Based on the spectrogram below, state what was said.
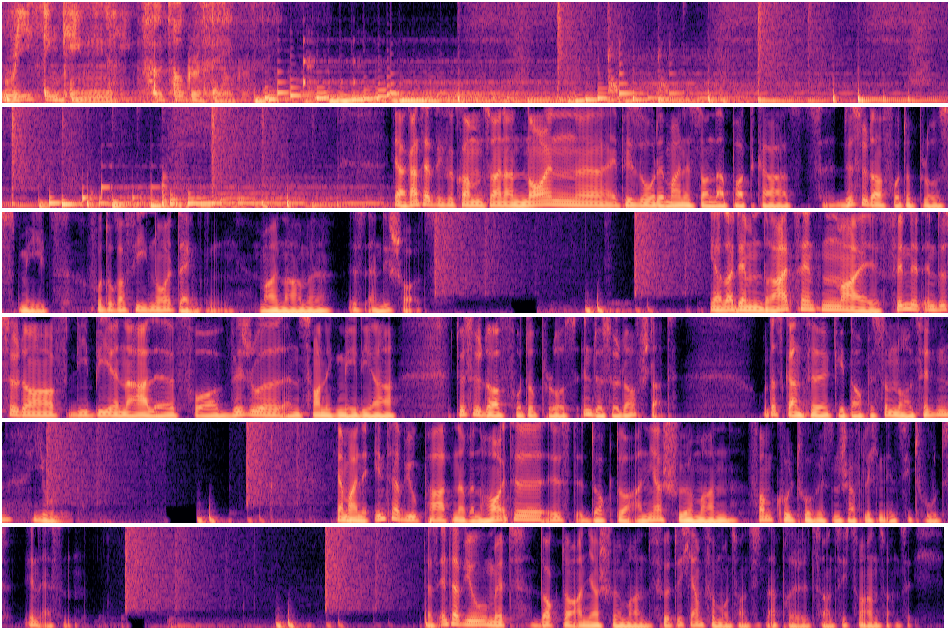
Rethinking Photography. Ja, ganz herzlich willkommen zu einer neuen äh, Episode meines Sonderpodcasts Düsseldorf Foto Plus meets Fotografie neu denken. Mein Name ist Andy Scholz. Ja, seit dem 13. Mai findet in Düsseldorf die Biennale for Visual and Sonic Media Düsseldorf Photo Plus in Düsseldorf statt. Und das Ganze geht noch bis zum 19. Juni. Ja, meine Interviewpartnerin heute ist Dr. Anja Schürmann vom Kulturwissenschaftlichen Institut in Essen. Das Interview mit Dr. Anja Schürmann führte ich am 25. April 2022.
